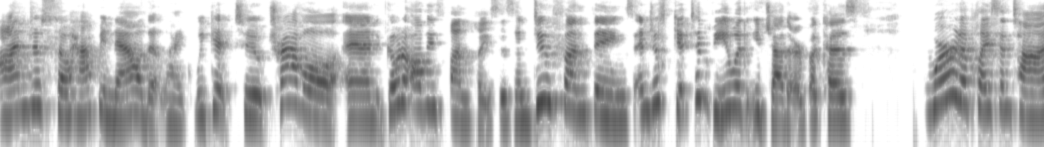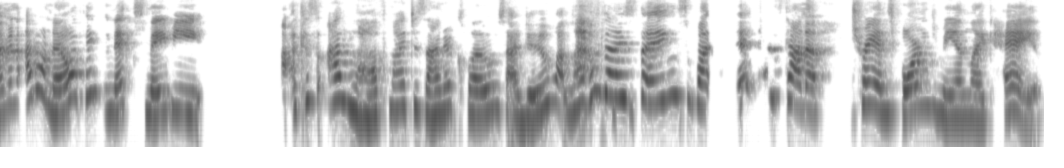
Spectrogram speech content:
I'm just so happy now that like we get to travel and go to all these fun places and do fun things and just get to be with each other because we're in a place in time and I don't know, I think Nick's maybe because I love my designer clothes. I do. I love nice things, but it has kind of transformed me and like, hey,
